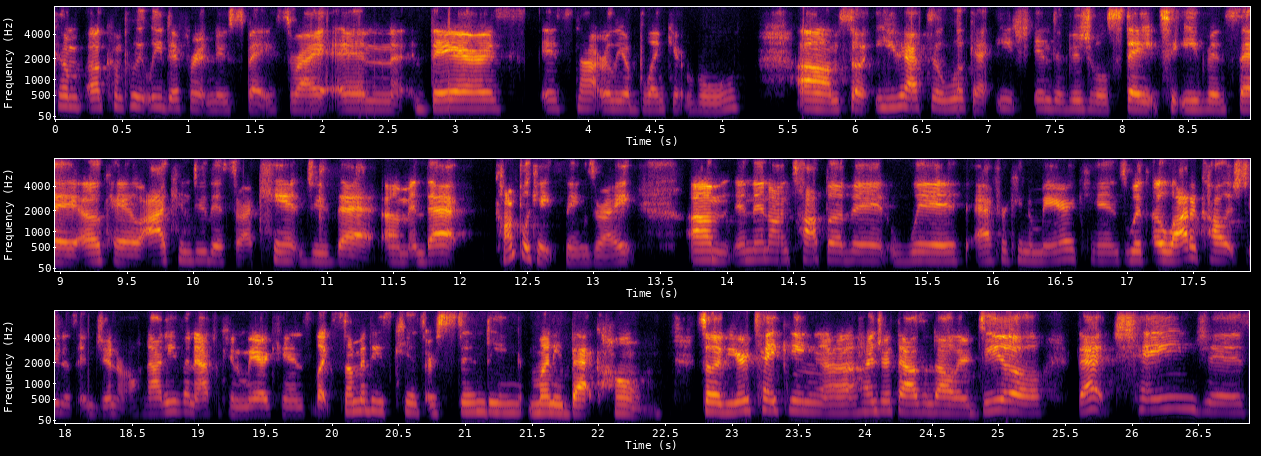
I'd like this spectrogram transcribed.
com- a completely different new space right? And there's it's not really a blanket rule. Um, so you have to look at each individual state to even say, okay, well, I can do this or I can't do that. Um, and that complicate things, right? Um, and then on top of it, with African Americans, with a lot of college students in general, not even African Americans, like some of these kids are sending money back home. So if you're taking a hundred thousand dollar deal, that changes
